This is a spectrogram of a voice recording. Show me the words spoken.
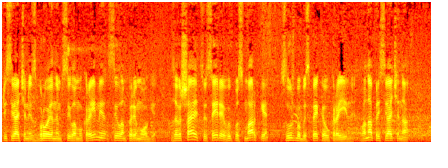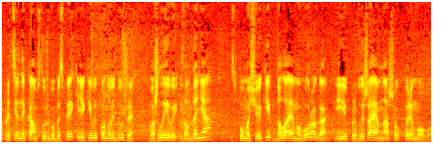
присвячений Збройним силам України, силам перемоги. Завершає цю серію випуск марки Служби безпеки України. Вона присвячена працівникам Служби безпеки, які виконують дуже важливі завдання, з допомогою яких долаємо ворога і приближаємо нашу перемогу.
